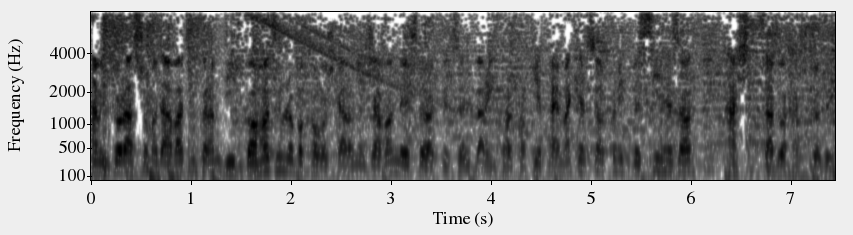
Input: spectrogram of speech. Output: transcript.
همینطور از شما دعوت می‌کنم دیدگاهاتون رو با کاوشگران جوان به اشتراک بگذارید. برای این کار کافی پیامک ارسال کنید به 3881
